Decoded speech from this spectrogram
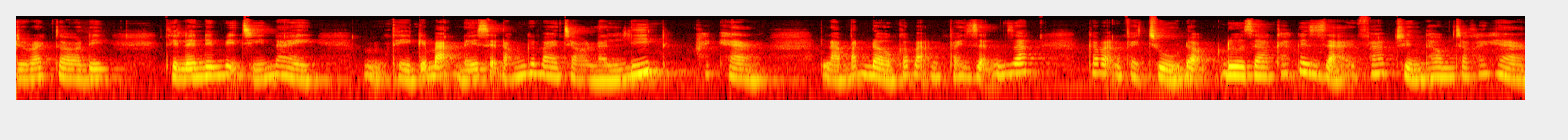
director đi. Thì lên đến vị trí này, thì cái bạn đấy sẽ đóng cái vai trò là lead khách hàng, là bắt đầu các bạn phải dẫn dắt, các bạn phải chủ động đưa ra các cái giải pháp truyền thông cho khách hàng.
